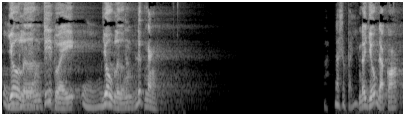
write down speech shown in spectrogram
vô lượng trí tuệ vô lượng đức năng. nó vốn đã có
